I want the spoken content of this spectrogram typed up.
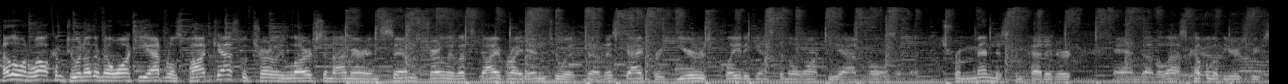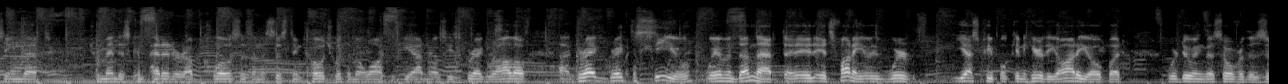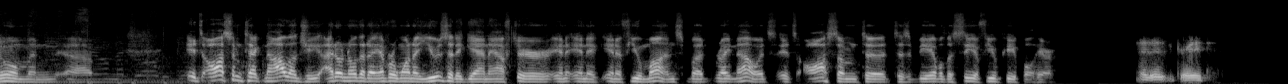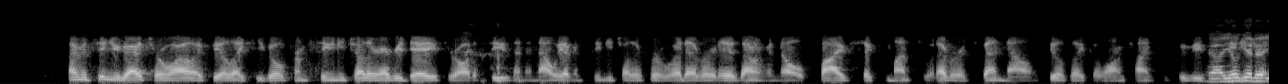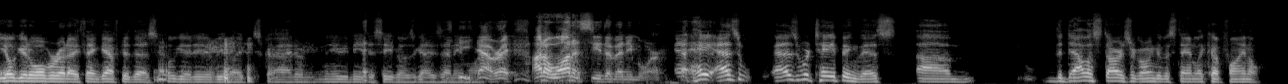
Hello and welcome to another Milwaukee Admirals podcast with Charlie Larson. I'm Aaron Sims. Charlie, let's dive right into it. Uh, this guy for years played against the Milwaukee Admirals, a tremendous competitor. And uh, the last couple of years, we've seen that tremendous competitor up close as an assistant coach with the Milwaukee Admirals. He's Greg Rallo. Uh, Greg, great to see you. We haven't done that. It, it's funny. We're yes, people can hear the audio, but we're doing this over the Zoom, and uh, it's awesome technology. I don't know that I ever want to use it again after in in a, in a few months, but right now it's it's awesome to to be able to see a few people here. It is great. I haven't seen you guys for a while. I feel like you go from seeing each other every day throughout a season, and now we haven't seen each other for whatever it is. I don't even know five, six months, whatever it's been now. It feels like a long time since we've even. Yeah, you'll get it. You'll get over it. I think after this, you'll get it. It'll be like I don't need to see those guys anymore. yeah, right. I don't want to see them anymore. hey, as as we're taping this, um, the Dallas Stars are going to the Stanley Cup Final.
